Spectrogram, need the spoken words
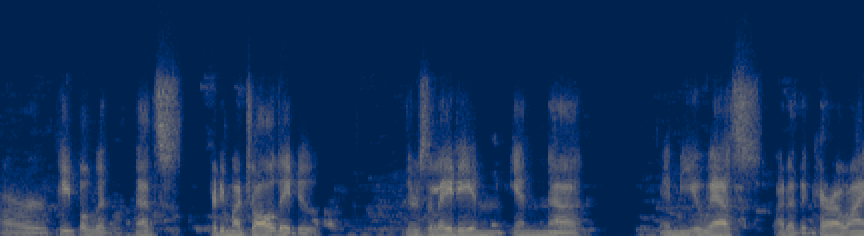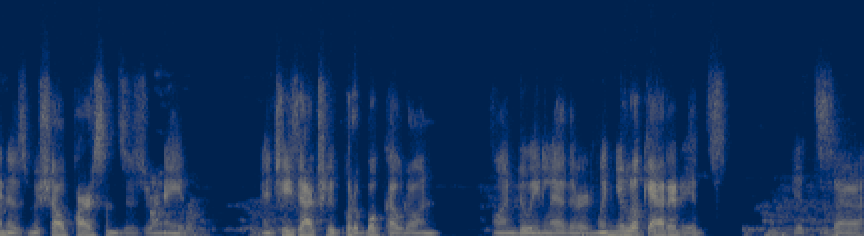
are people that that's pretty much all they do. There's a lady in in uh, in the U.S. out of the Carolinas, Michelle Parsons is her name, and she's actually put a book out on on doing leather. And when you look at it, it's it's uh,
